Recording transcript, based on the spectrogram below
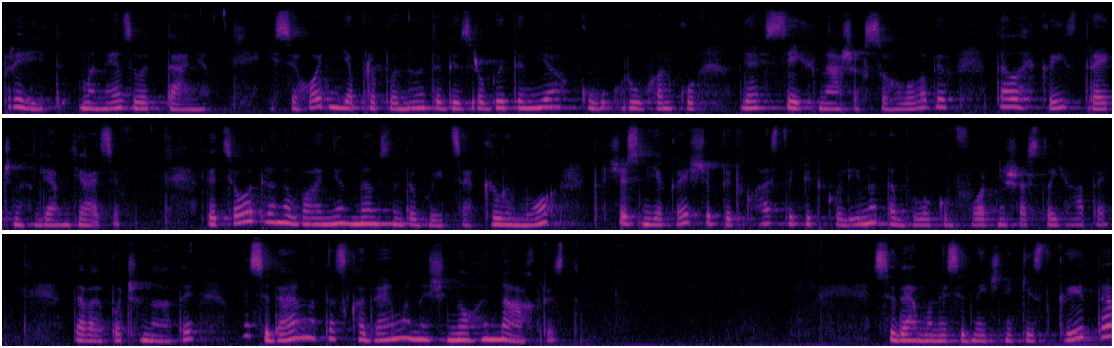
Привіт! Мене звати Таня. І сьогодні я пропоную тобі зробити м'яку руханку для всіх наших суглобів та легкий стретчинг для м'язів. Для цього тренування нам знадобиться килимок та щось м'яке, щоб підкласти під коліна та було комфортніше стояти. Давай починати. Ми сідаємо та складаємо наші ноги нахрест. Сідаємо на сідничні кістки та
